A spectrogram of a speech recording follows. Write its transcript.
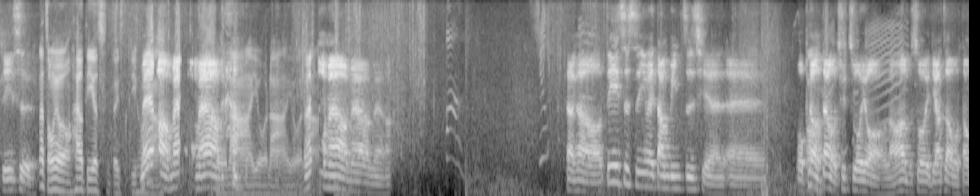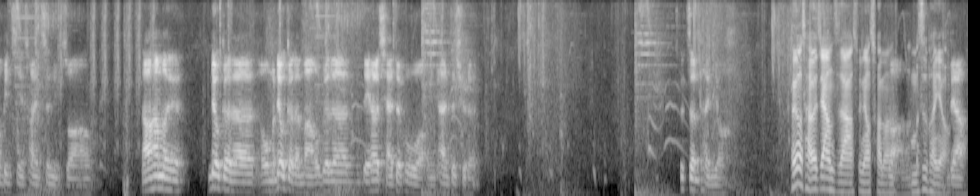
第一次那总有还有第二次的机会、没啊。有没有没有有啦有啦有啦有没啦。有没有没有没有。想想看哦，第一次是因为当兵之前，呃、我朋友带我去桌游，然后他们说一定要在我当兵前穿一次女装，然后他们六个人，我们六个人嘛，五个人联合起来对付我，你看这群人是真朋友，朋友才会这样子啊，所以你要穿吗？我们是朋友不。要，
